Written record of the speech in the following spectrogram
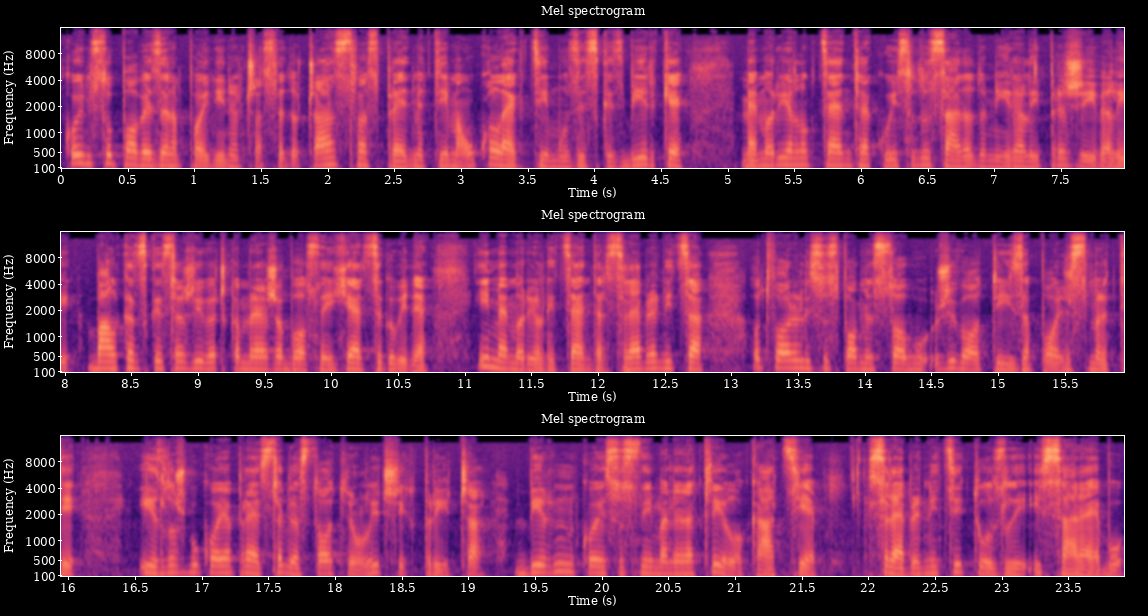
kojim su povezana pojedinačna svedočanstva s predmetima u kolekciji muzejske zbirke Memorialnog centra koji su do sada donirali i preživeli. Balkanska istraživačka mreža Bosne i Hercegovine i Memorialni centar Srebrenica otvorili su spomen sobu Životi iza polja smrti izložbu koja predstavlja stotinu ličnih priča, Birn koje su snimane na tri lokacije, Srebrenici, Tuzli i Sarajevu.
